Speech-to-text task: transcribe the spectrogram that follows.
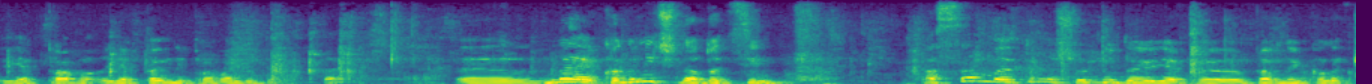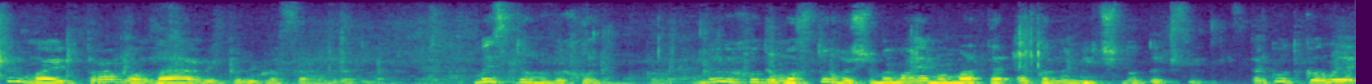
як право, як певні права людини. Так? Е, Не економічна доцільність, а саме тому, що люди, як е, певний колектив, мають право на відповідне самоврядування. Ми з того виходимо, колеги. Ми виходимо з того, що ми маємо мати економічну доцільність. Так от, коли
